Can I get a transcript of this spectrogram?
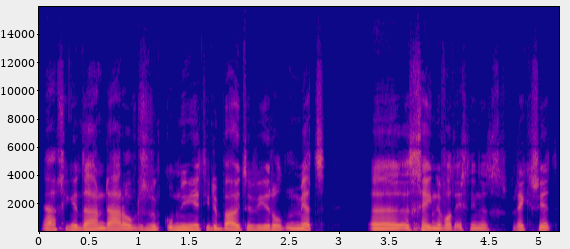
Ja, ging het daar en daarover. Dus dan combineert hij de buitenwereld met uh, hetgene wat echt in het gesprek zit.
